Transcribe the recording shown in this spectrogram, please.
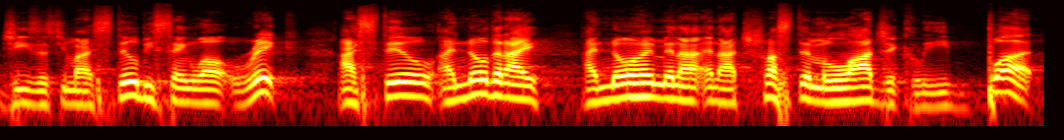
Jesus, you might still be saying, well, Rick, I still, I know that I, I know him and I, and I trust him logically, but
